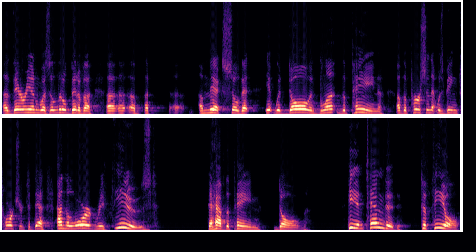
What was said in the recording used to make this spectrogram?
uh, therein was a little bit of a, a, a, a, a mix so that it would dull and blunt the pain of the person that was being tortured to death. And the Lord refused to have the pain dulled. He intended to feel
